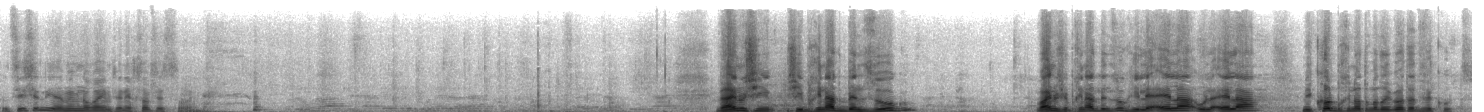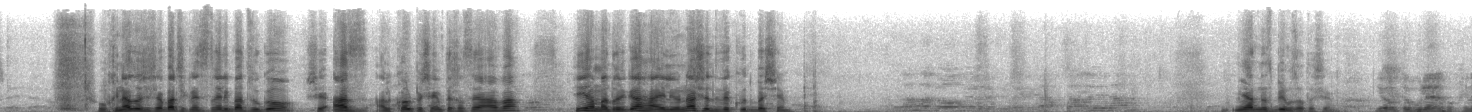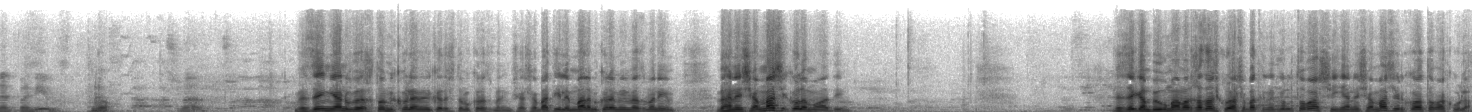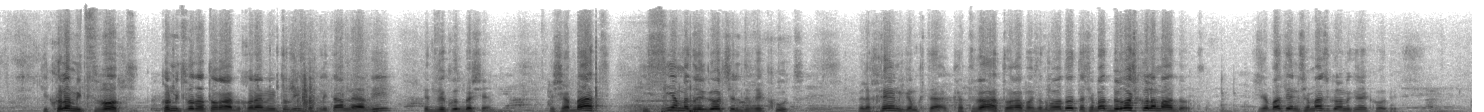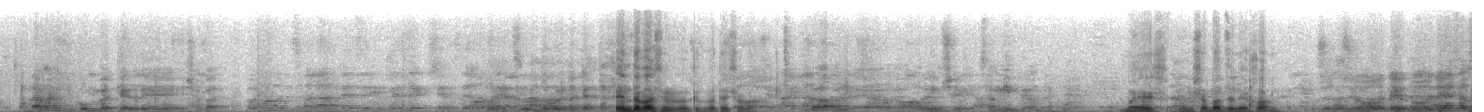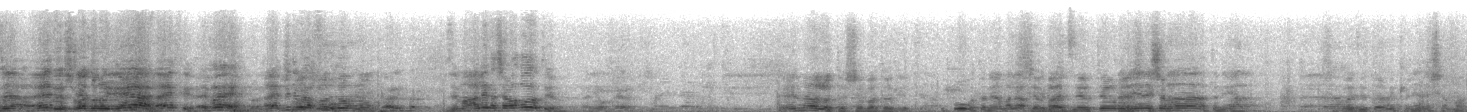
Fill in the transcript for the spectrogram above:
תוציא שלי ימים נוראים, שאני אחשוב שיש ספרים. והיינו שהיא, שהיא בחינת בן זוג, והיינו שבחינת בן זוג היא לעילה ולעילה מכל בחינות ומדרגות הדבקות. ובחינה זו של שבת שכנסת ישראל היא בת זוגו, שאז על כל פשעים תכסה האהבה, היא המדרגה העליונה של דבקות בשם. מיד נסביר בעזרת השם. יום טוב אולי אנחנו מבחינת בנים? לא. מה? וזה עניין וברכתו מכל הימים וקדשתו מכל הזמנים. שהשבת היא למעלה מכל הימים והזמנים, והנשמה של כל המועדים. וזה גם ביאור מאמר חז"ל שכולה שבת כנגד כל התורה, שהיא הנשמה של כל התורה כולה. כי כל המצוות, כל מצוות התורה וכל הימים טובים תכליתם להביא לדבקות בשם. ושבת היא שיא המדרגות של דבקות. ולכן גם כת- כתבה התורה, פרשת המועדות, את השבת בראש כל המועדות. כי שבת היא הנשמה של כל המקרה קודש. למה יום כיפור מבטל אה, שבת? אין דבר שמבטא שבת. לא, אבל רואים שצמים ביום כיפור. מה יש? יום שבת זה לאכול? זה מעלה את השבת עוד יותר. אין את השבת עוד יותר. כיפור, אתה נהיה מלאך. שבת זה יותר אתה נהיה מהשקיעה. נשמה, אתה נהיה. שבת זה יותר אתה מכיוון. נהיה נשמה.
